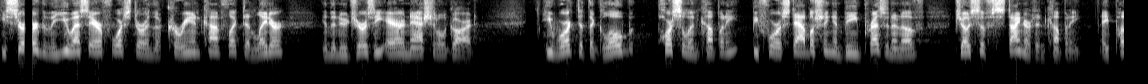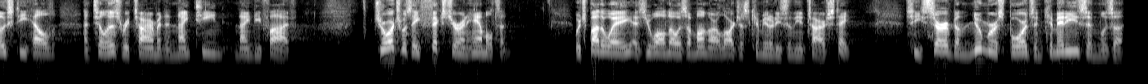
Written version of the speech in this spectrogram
He served in the U.S. Air Force during the Korean conflict and later in the New Jersey Air National Guard. He worked at the Globe Porcelain Company before establishing and being president of Joseph Steinert and Company, a post he held until his retirement in 1995. George was a fixture in Hamilton, which, by the way, as you all know, is among our largest communities in the entire state. He served on numerous boards and committees and was a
